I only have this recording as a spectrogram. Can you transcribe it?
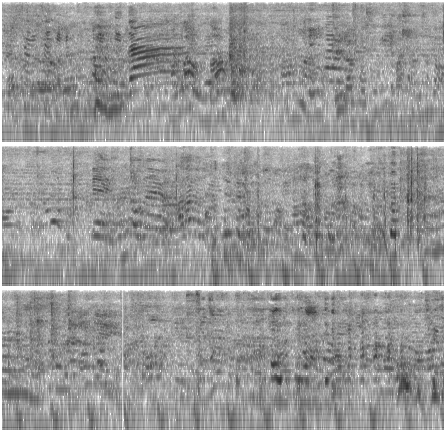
아 그래? 비빔국수입니다. 생채 비빔국수입니다. 어우, 저는 안 되겠다. 어우, 되게.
